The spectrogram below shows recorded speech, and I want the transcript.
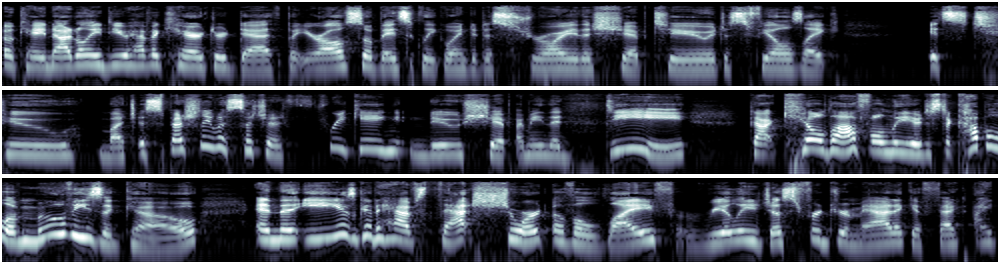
okay, not only do you have a character death, but you're also basically going to destroy the ship too. It just feels like it's too much, especially with such a freaking new ship. I mean, the D got killed off only just a couple of movies ago, and the E is going to have that short of a life, really just for dramatic effect. I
